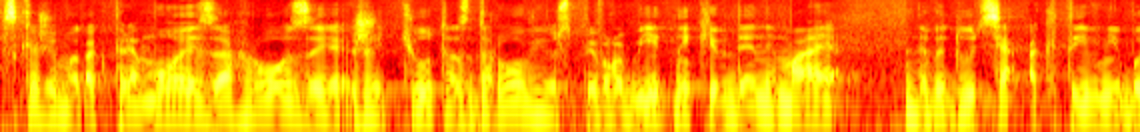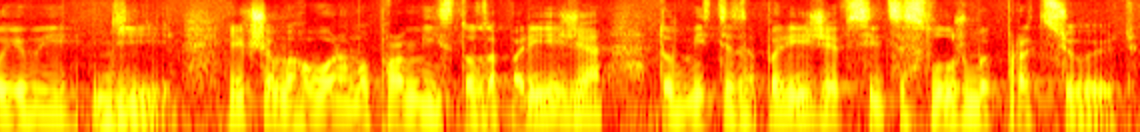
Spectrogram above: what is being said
скажімо так, прямої загрози життю та здоров'ю співробітників, де немає не ведуться активні бойові дії. Якщо ми говоримо про місто Запоріжжя, то в місті Запоріжжя всі ці служби працюють.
